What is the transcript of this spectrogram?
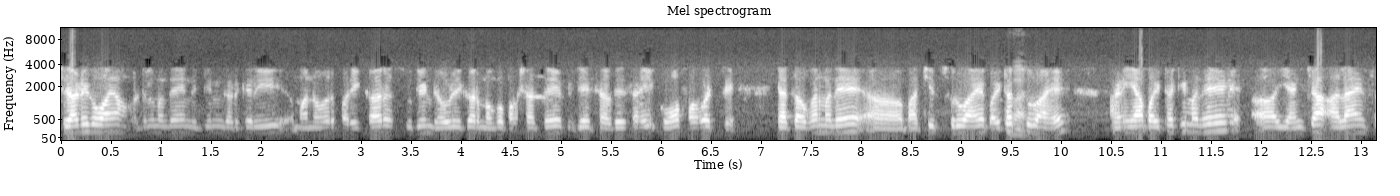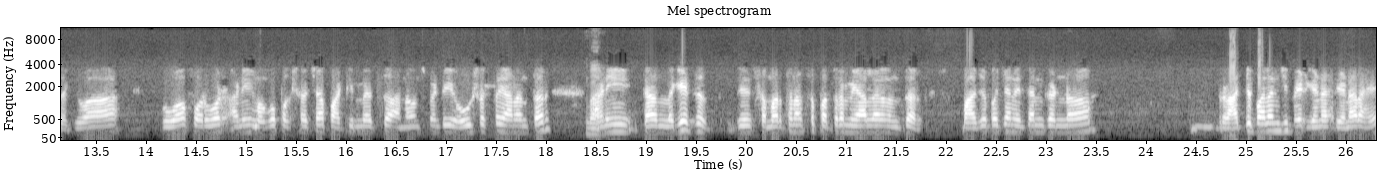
शिराडी गोवा या हॉटेलमध्ये नितीन गडकरी मनोहर पर्रीकर सुदीन ढवळीकर मगो पक्षाचे विजय सरदेसाई गोवा फॉरवर्डचे या चौघांमध्ये बातचीत सुरू आहे बैठक. सुरू आहे आणि या बैठकीमध्ये यांच्या अलायन्स किंवा गोवा फॉरवर्ड आणि मगो पक्षाच्या पाठिंब्याचं अनाउन्समेंटही होऊ शकतं यानंतर. आणि त्या लगेचच जे समर्थनाचं पत्र मिळाल्यानंतर भाजपच्या नेत्यांकडनं राज्यपालांची भेट घेण्यात येणार आहे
